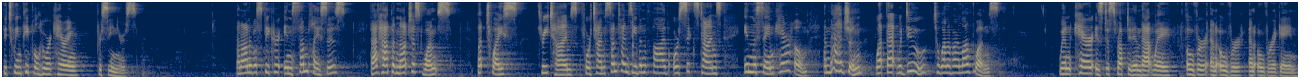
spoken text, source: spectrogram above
between people who are caring for seniors. And Honorable Speaker, in some places, that happened not just once, but twice, three times, four times, sometimes even five or six times in the same care home. Imagine what that would do to one of our loved ones when care is disrupted in that way over and over and over again.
